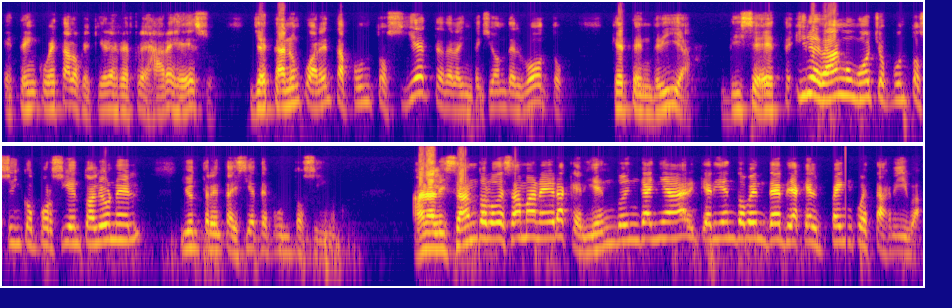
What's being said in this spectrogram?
Esta encuesta lo que quiere reflejar es eso. Ya está en un 40.7 de la intención del voto que tendría, dice este, y le dan un 8.5% a Leonel y un 37.5%. Analizándolo de esa manera, queriendo engañar y queriendo vender de que el penco está arriba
